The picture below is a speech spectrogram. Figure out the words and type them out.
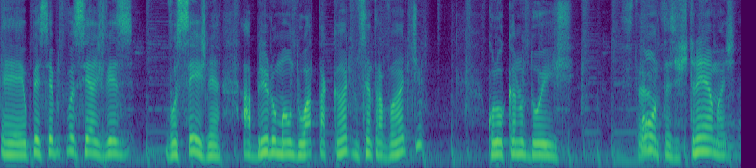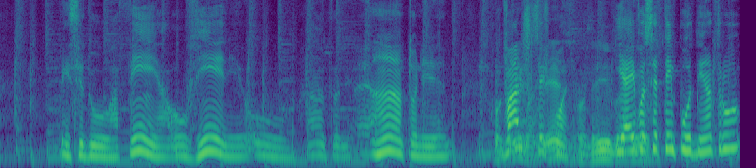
É, eu percebo que você, às vezes, vocês, né, abriram mão do atacante, do centroavante, colocando dois pontas extremas. Tem sido o Rafinha, o Vini, o Anthony. é, Anthony, vários que vocês podem. Rodrigo, E aí vezes. você tem por dentro,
